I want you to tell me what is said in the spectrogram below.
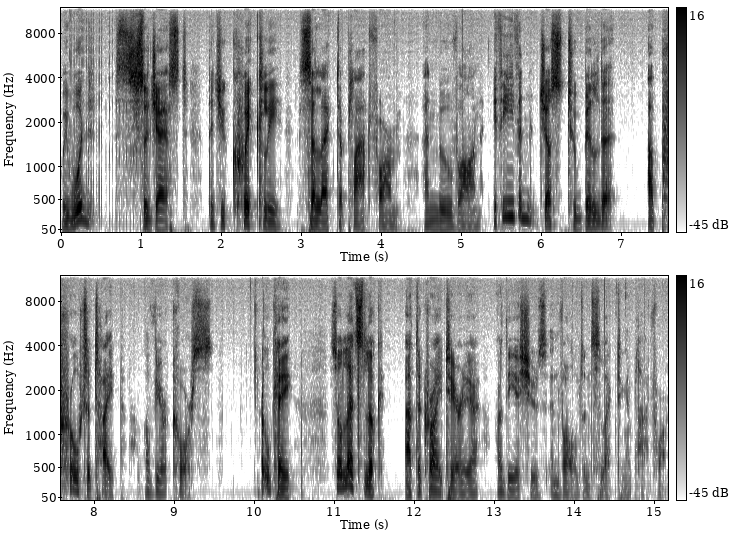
We would suggest that you quickly select a platform and move on, if even just to build a, a prototype of your course. Okay, so let's look at the criteria or the issues involved in selecting a platform.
